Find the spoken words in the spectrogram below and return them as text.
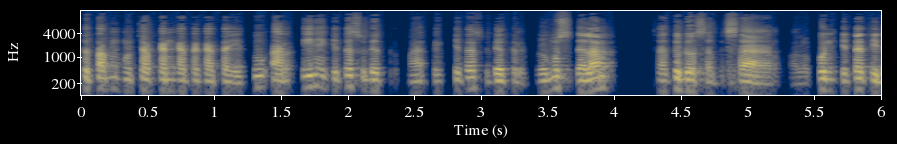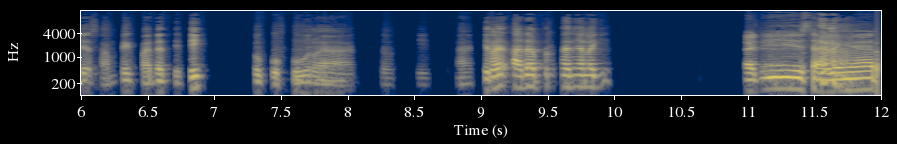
tetap mengucapkan kata-kata itu, artinya kita sudah kita sudah terjerumus dalam satu dosa besar, walaupun kita tidak sampai pada titik kekufuran. Nah, kira ada pertanyaan lagi? Tadi saya dengar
